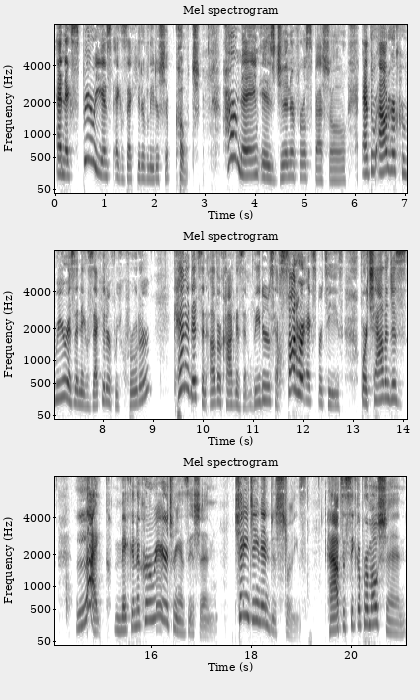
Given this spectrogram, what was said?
an experienced executive leadership coach. Her name is Jennifer Speciale, and throughout her career as an executive recruiter, Candidates and other cognizant leaders have sought her expertise for challenges like making a career transition, changing industries, how to seek a promotion,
